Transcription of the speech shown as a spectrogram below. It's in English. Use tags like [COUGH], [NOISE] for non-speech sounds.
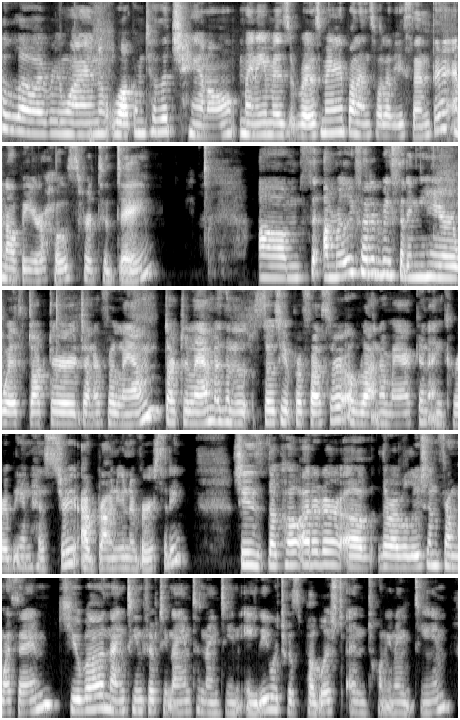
Hello, everyone. Welcome to the channel. My name is Rosemary Palenzuela Vicente, and I'll be your host for today. Um, so I'm really excited to be sitting here with Dr. Jennifer Lambe. Dr. Lambe is an associate professor of Latin American and Caribbean history at Brown University. She's the co editor of The Revolution from Within Cuba, 1959 to 1980, which was published in 2019.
